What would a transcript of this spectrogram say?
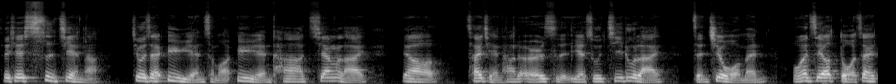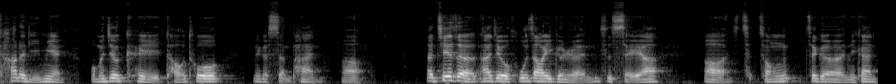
这些事件啊，就在预言什么？预言他将来要差遣他的儿子耶稣基督来拯救我们。我们只要躲在他的里面，我们就可以逃脱那个审判啊。那接着他就呼召一个人是谁啊？啊，从这个你看，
